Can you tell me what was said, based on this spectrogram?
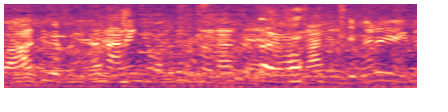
பாதி வருஷத்துக்கு தான் நானே இங்க வந்திருக்கிறேன் நாங்க நாங்க ரெண்டு பேரும் இது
